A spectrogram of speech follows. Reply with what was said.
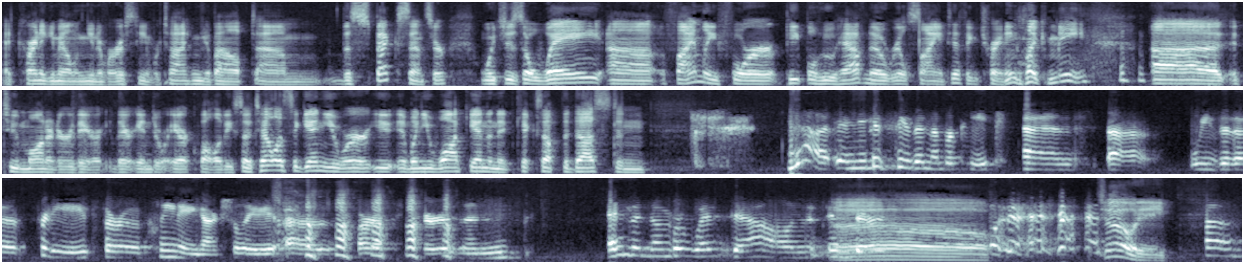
at Carnegie Mellon University. And We're talking about um, the Speck sensor, which is a way, uh, finally, for people who have no real scientific training like me, uh, to monitor their their indoor air quality. So tell us again, you were you, when you walk in and it kicks up the dust and Yeah, and you can see the number peak, and uh, we did a pretty thorough cleaning actually of our upstairs, and and the number went down. Oh, Jody. Um,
